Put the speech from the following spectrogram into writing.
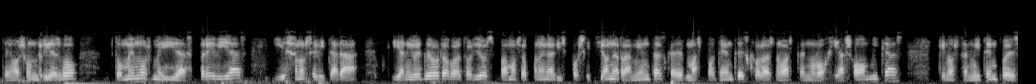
tenemos un riesgo, tomemos medidas previas y eso nos evitará. Y a nivel de los laboratorios vamos a poner a disposición herramientas cada vez más potentes con las nuevas tecnologías ómicas que nos permiten pues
